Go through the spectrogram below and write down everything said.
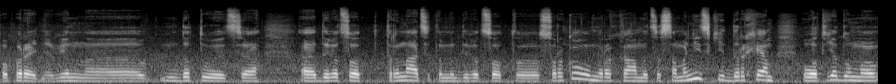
Попередньо він е, датується 913-940 роками. Це саманіцький дирхем. От я думаю,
